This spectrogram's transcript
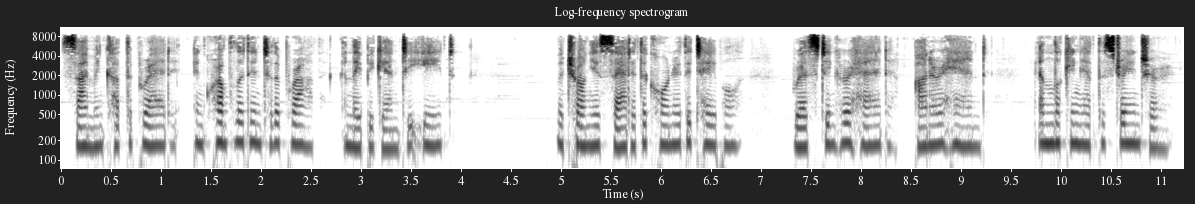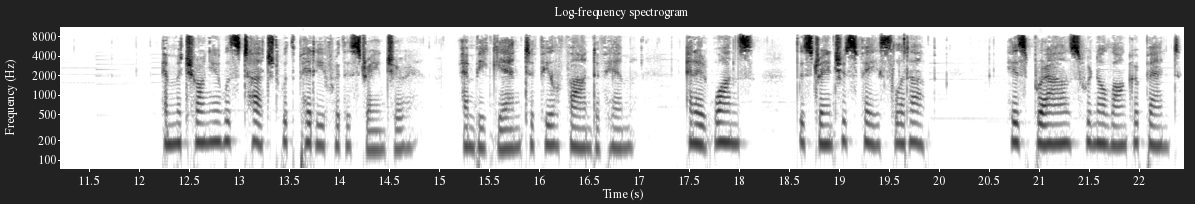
Simon cut the bread and crumbled it into the broth and they began to eat. Matronya sat at the corner of the table, resting her head on her hand and looking at the stranger. And Matronya was touched with pity for the stranger and began to feel fond of him, and at once the stranger's face lit up. His brows were no longer bent,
